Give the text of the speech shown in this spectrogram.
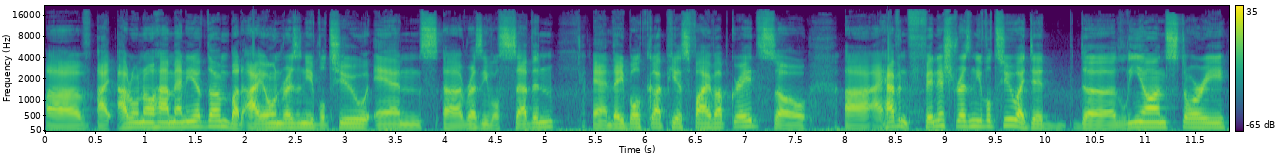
of I, I don't know how many of them, but I own Resident Evil 2 and uh, Resident Evil 7, and they both got PS5 upgrades. So uh, I haven't finished Resident Evil 2. I did the Leon story,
